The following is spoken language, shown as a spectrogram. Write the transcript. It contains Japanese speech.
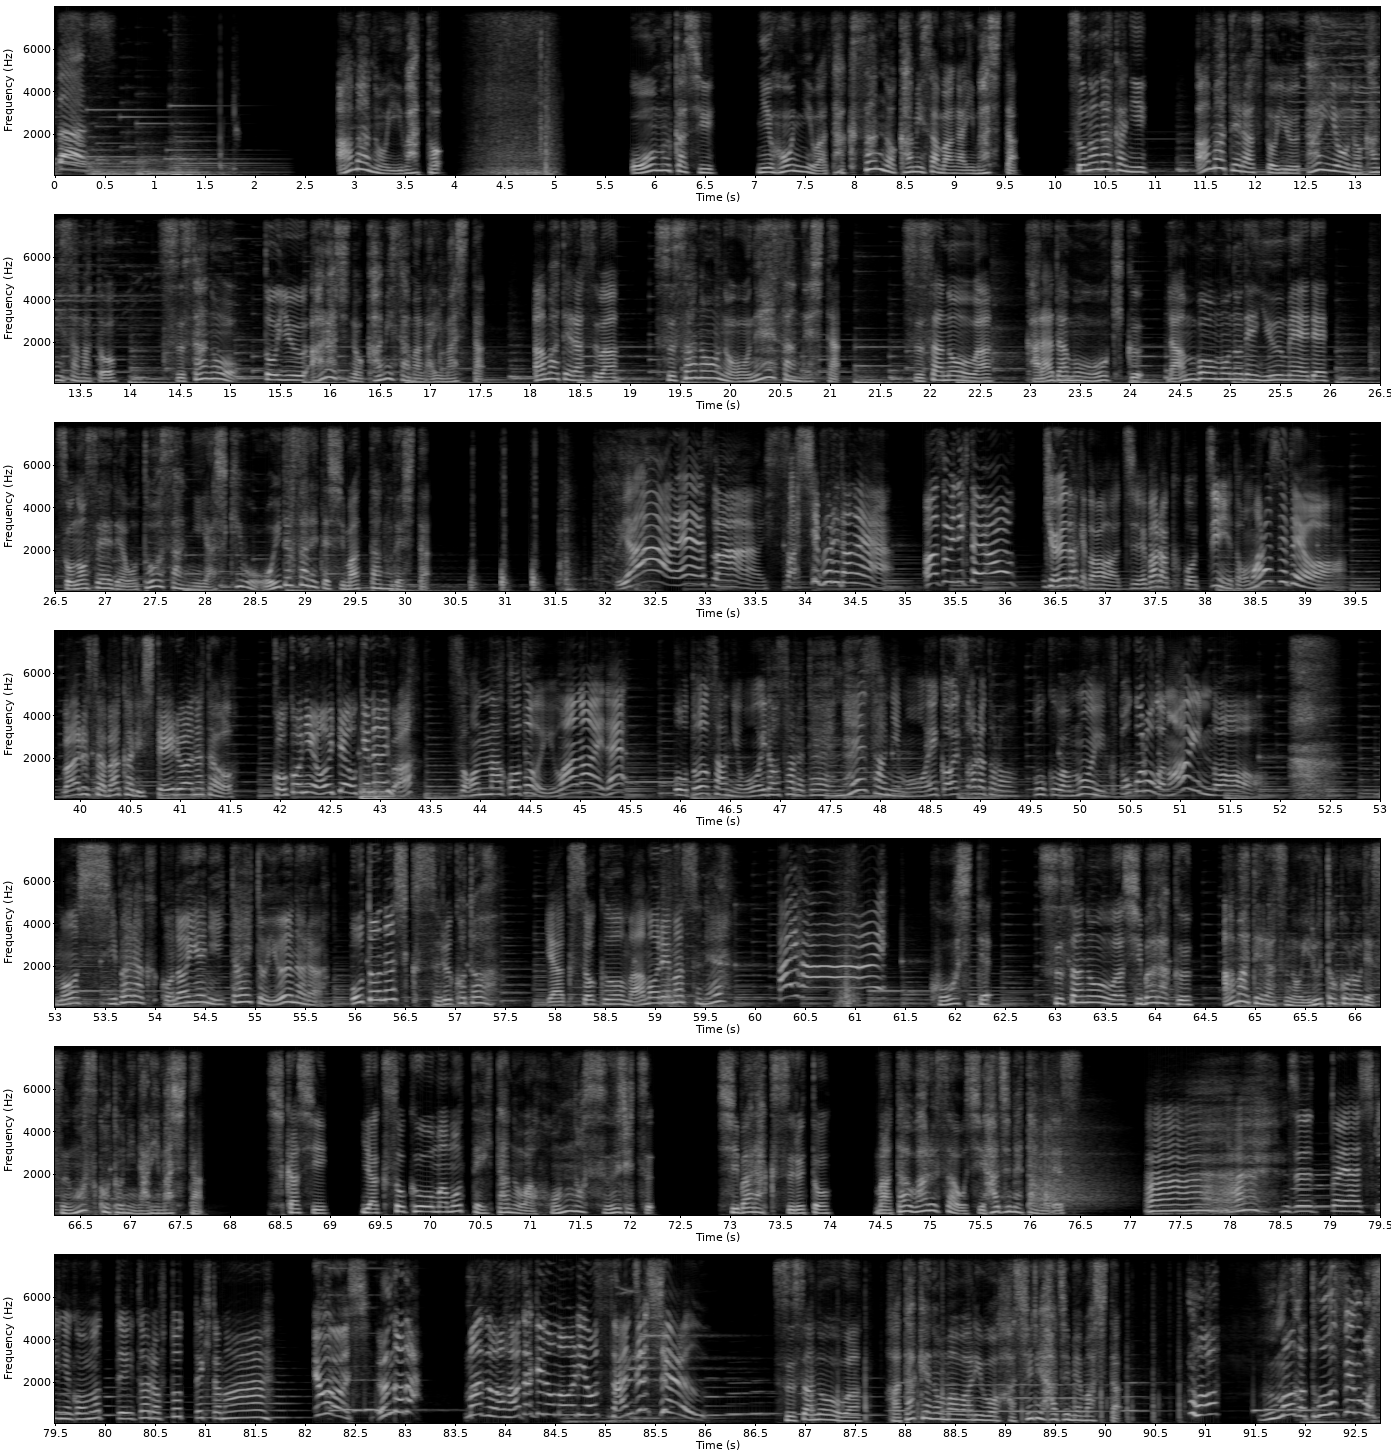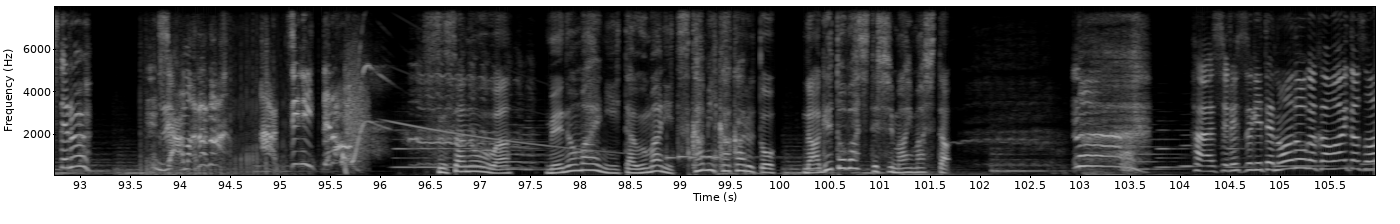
リバス天の岩戸。大昔日本にはたくさんの神様がいました。その中にアマテラスという太陽の神様とスサノオという嵐の神様がいました。アマテラスはスサノオのお姉さんでした。スサノオは体も大きく乱暴者で有名でそのせいでお父さんに屋敷を追い出されてしまったのでした。やあ姉さん久しぶりだね。遊びに来たよ。急だけどしばらくこっちに泊まらせてよ。悪さばかりしているあなたをここに置いておけないわ。そんなこと言わないで。お父さんに追い出されて姉さんにも追い返されたら僕はもう行くところがないんだもししばらくこの家にいたいというならおとなしくすること約束を守れますね。こうしてスサノオはしばらくアマテラスのいるところで過ごすことになりました。しかし約束を守っていたのはほんの数日。しばらくするとまた悪さをし始めたのです。うーんずっと屋敷にこもっていたら太ってきたな。よし運動だ。まずは畑の周りを30周。スサノオは畑の周りを走り始めました。馬が当選歩してる。邪魔だな。あっちに行ってろ。スサノオは目の前にいた馬につかみかかると投げ飛ばしてしまいました。走りすぎて喉が渇いたぞ。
